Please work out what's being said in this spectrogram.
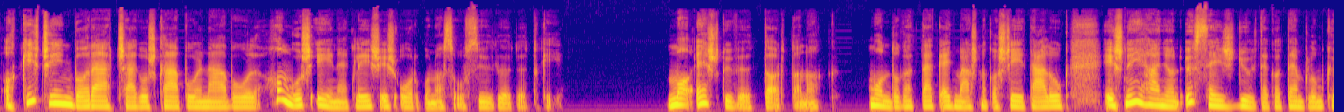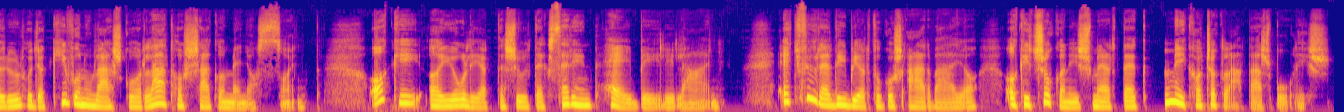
A kicsiny barátságos kápolnából hangos éneklés és orgonaszó szűrődött ki. Ma esküvőt tartanak, mondogatták egymásnak a sétálók, és néhányan össze is gyűltek a templom körül, hogy a kivonuláskor láthassák a menyasszonyt, aki a jól értesültek szerint helybéli lány. Egy füredi birtokos árvája, akit sokan ismertek, még ha csak látásból is.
